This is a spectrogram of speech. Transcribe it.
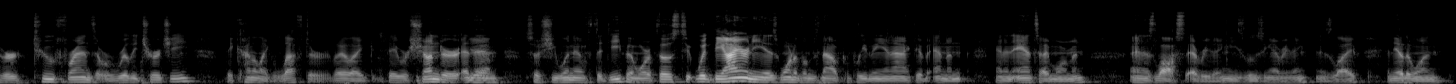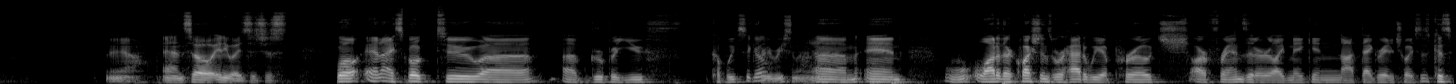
her two friends that were really churchy, they kind of like left her. They like they were shunned her, and Yeah. then so she went in with the deep end. Where if those two, the irony is, one of them is now completely inactive and an and an anti Mormon, and has lost everything. He's losing everything in his life, and the other one, yeah. And so, anyways, it's just Well, and I spoke to uh, a group of youth a couple weeks ago. pretty recently. Yeah. Um, and a lot of their questions were, how do we approach our friends that are like making not that great of choices? Because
